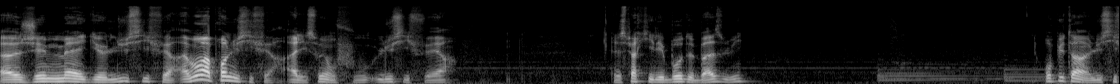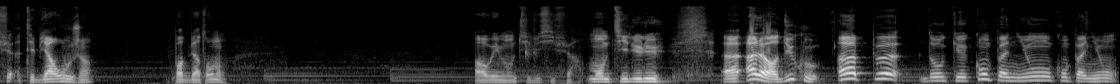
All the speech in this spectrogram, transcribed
Euh, j'ai Meg, Lucifer. Ah bon, on va prendre Lucifer. Allez, soyons fous. Lucifer. J'espère qu'il est beau de base, lui. Oh putain, Lucifer, t'es bien rouge, hein. Porte bien ton nom. Oh oui, mon petit Lucifer. Mon petit Lulu. Euh, alors, du coup, hop. Donc, euh, compagnon, compagnon.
